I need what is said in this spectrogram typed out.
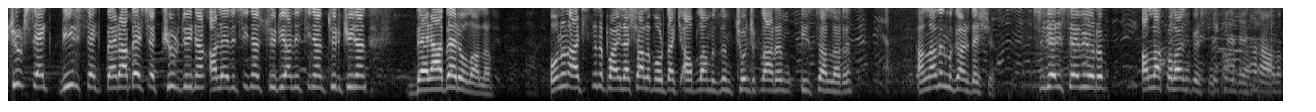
Türksek, birsek, beraberse Kürdüyle, Alevisiyle, Süryanisiyle, Türküyle beraber olalım. Onun acısını paylaşalım oradaki ablamızın, çocukların, insanların. Anladın mı kardeşim? Sizleri seviyorum. Allah kolaylık versin. Teşekkür ederiz. Sağ olun.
